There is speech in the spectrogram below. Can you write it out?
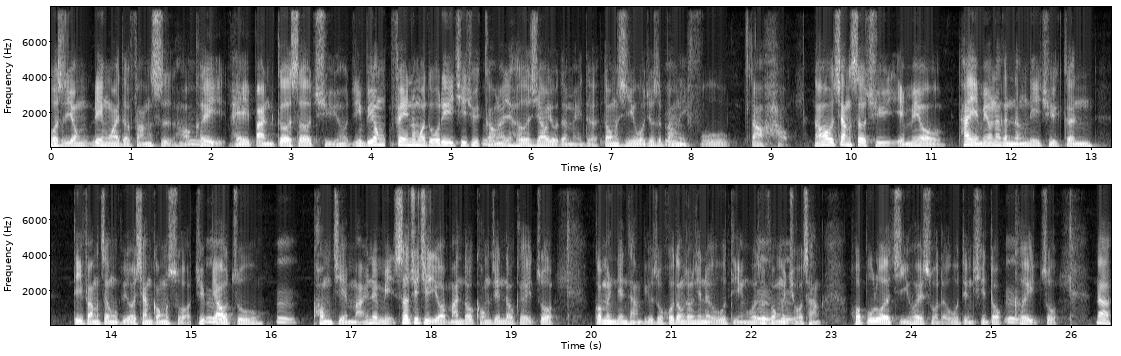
或是用另外的方式，哈，可以陪伴各社区，嗯，你不用费那么多力气去搞那些核销有的没的东西，我就是帮你服务到好。然后像社区也没有，他也没有那个能力去跟地方政府，比如乡公所去标租，嗯，空间嘛，因为民社区其实有蛮多空间都可以做公民电厂，比如说活动中心的屋顶，或者风雨球场，或部落的集会所的屋顶，其实都可以做。那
